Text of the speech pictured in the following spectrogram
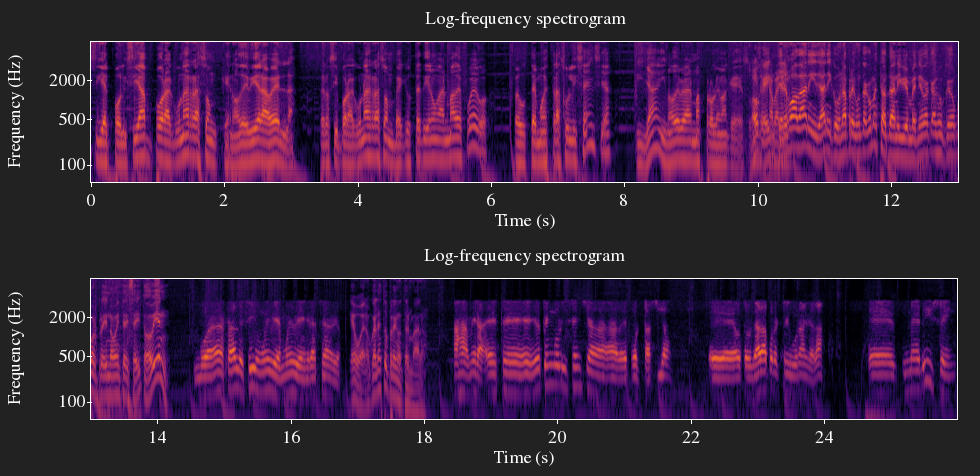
Si el policía por alguna razón, que no debiera verla, pero si por alguna razón ve que usted tiene un arma de fuego, pues usted muestra su licencia y ya, y no debe haber más problema que eso. Ok, tenemos a Dani. Dani, con una pregunta. ¿Cómo estás, Dani? Bienvenido acá al Juqueo por Play 96. ¿Todo bien? Buenas tardes, sí, muy bien, muy bien, gracias a Dios. Qué bueno. ¿Cuál es tu pregunta, hermano? Ajá, mira, este, yo tengo licencia de deportación eh, otorgada por el tribunal, ¿verdad? Eh, me dicen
